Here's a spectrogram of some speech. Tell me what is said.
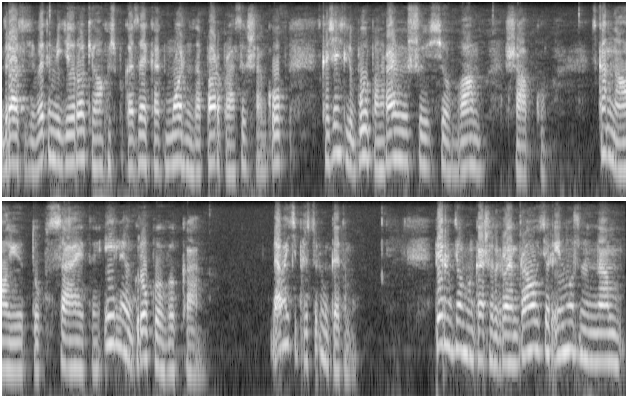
Здравствуйте, в этом видеоуроке я вам хочу показать, как можно за пару простых шагов скачать любую понравившуюся вам шапку с канала YouTube, сайта или группы ВК. Давайте приступим к этому. Первым делом мы, конечно, открываем браузер и нужно нам,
